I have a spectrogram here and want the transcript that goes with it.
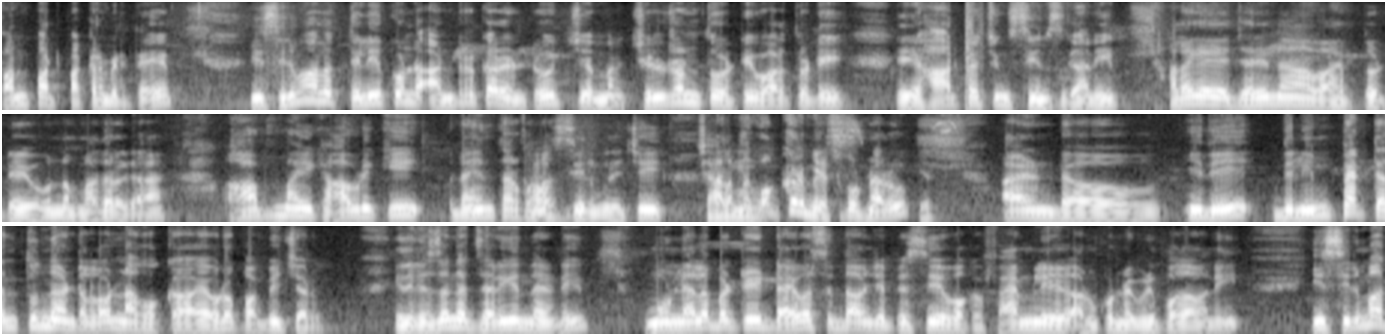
ఫన్ పార్ట్ పక్కన పెడితే ఈ సినిమాలో తెలియకుండా అండర్ కరెంట్ మన చిల్డ్రన్ తోటి వాళ్ళతోటి ఈ హార్ట్ టచింగ్ సీన్స్ కానీ అలాగే జరీనా వాహిబ్ తోటి ఉన్న మదర్గా ఆ అమ్మాయికి ఆవిడికి నయనతారకు ఉన్న సీన్ గురించి చాలా మంది- ఒక్కరు మెచ్చుకుంటున్నారు. అండ్ ఇది దీని ఇంపాక్ట్ ఎంత ఉందంటలో నాకు ఒక ఎవరో పంపించారు. ఇది నిజంగా జరిగిందండి. మూడు నెలల బట్టి డైవర్స్ ఇద్దామని చెప్పేసి ఒక ఫ్యామిలీ అనుకున్న విడిపోదామని. ఈ సినిమా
